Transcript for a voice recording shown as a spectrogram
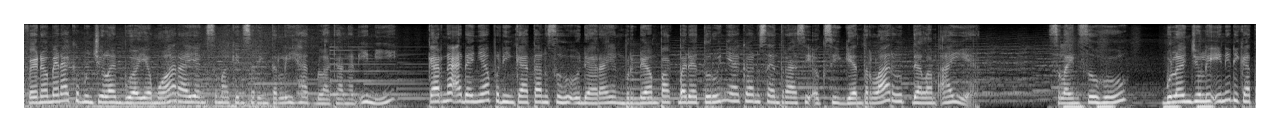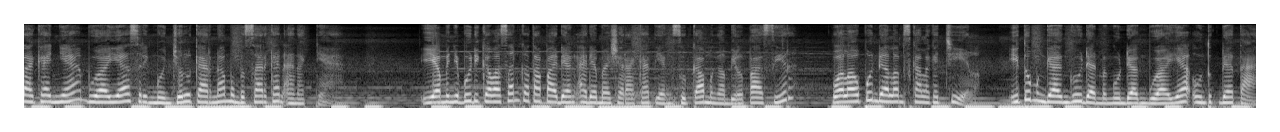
Fenomena kemunculan buaya muara yang semakin sering terlihat belakangan ini karena adanya peningkatan suhu udara yang berdampak pada turunnya konsentrasi oksigen terlarut dalam air. Selain suhu, bulan Juli ini dikatakannya buaya sering muncul karena membesarkan anaknya. Ia menyebut di kawasan kota Padang ada masyarakat yang suka mengambil pasir, walaupun dalam skala kecil. Itu mengganggu dan mengundang buaya untuk datang.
